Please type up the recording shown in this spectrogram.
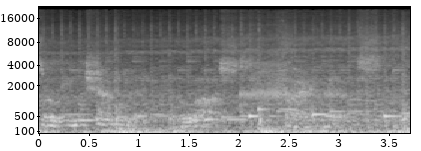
been channeling for the last five minutes,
